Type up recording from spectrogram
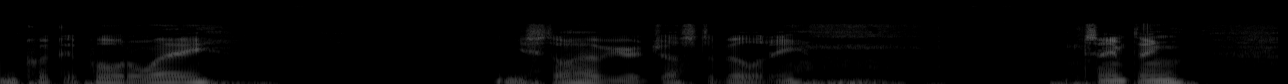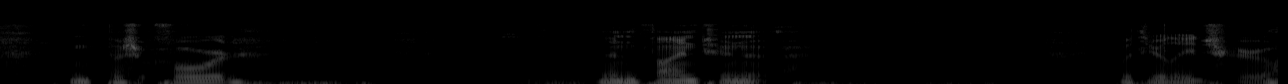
and quickly pull it away. You still have your adjustability. Same thing, push it forward, then fine tune it with your lead screw.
